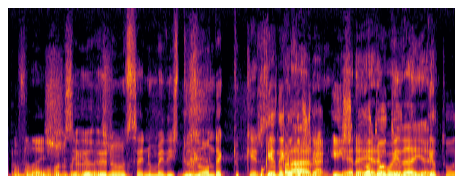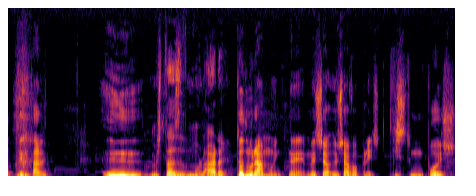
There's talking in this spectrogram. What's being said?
Mas Bruno eu, eu não sei no meio disto tudo onde é que tu queres O que é ir onde é que eu estou a parar. chegar? Isto- era eu era estou a boa te- ideia. Eu estou a tentar eh, Mas estás a demorar? Estou a demorar muito, né? mas já, eu já vou para isto. Isto me pôs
